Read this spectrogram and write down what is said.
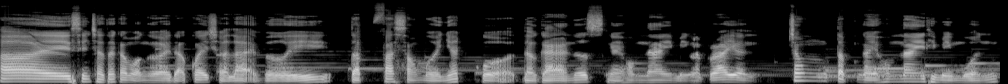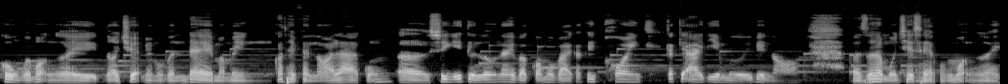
Hi, xin chào tất cả mọi người đã quay trở lại với tập phát sóng mới nhất của The Guyaners ngày hôm nay. Mình là Brian. Trong tập ngày hôm nay thì mình muốn cùng với mọi người nói chuyện về một vấn đề mà mình có thể phải nói là cũng uh, suy nghĩ từ lâu nay và có một vài các cái point, các cái idea mới về nó và rất là muốn chia sẻ cùng với mọi người.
